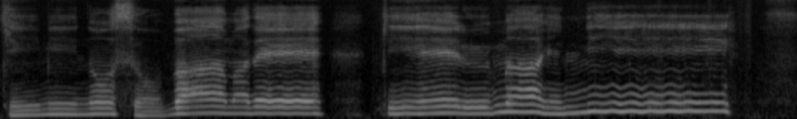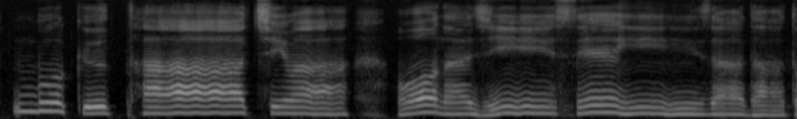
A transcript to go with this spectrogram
君そばまで消える前に僕たちは同じ星座だと。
